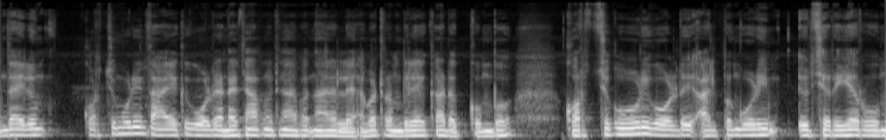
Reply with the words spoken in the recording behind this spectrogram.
എന്തായാലും കുറച്ചും കൂടി താഴേക്ക് ഗോൾഡ് രണ്ടായിരത്തി അറുന്നൂറ്റി നാൽപ്പത്തി നാലല്ലേ അപ്പോൾ ട്രംപിലേക്ക് അടുക്കുമ്പോൾ കുറച്ചുകൂടി ഗോൾഡ് അല്പം കൂടി ഒരു ചെറിയ റൂം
